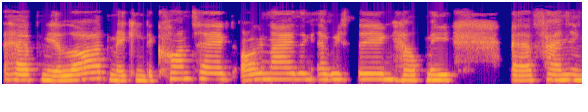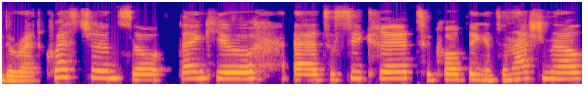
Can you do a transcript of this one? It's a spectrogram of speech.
helped me a lot making the contact, organizing everything, helped me uh, finding the right questions. So thank you uh, to Sigrid, to Kolping International,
